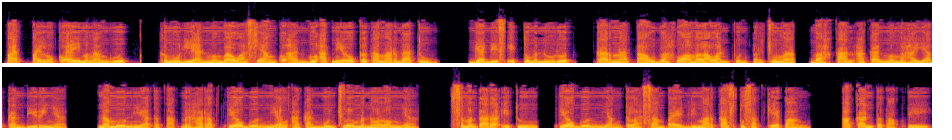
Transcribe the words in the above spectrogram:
Pat Pai Lo Koai mengangguk, kemudian membawa Siang Koan Goat Nio ke kamar batu. Gadis itu menurut, karena tahu bahwa melawan pun percuma, bahkan akan membahayakan dirinya. Namun ia tetap berharap Tio Bun yang akan muncul menolongnya. Sementara itu, Tio Bun yang telah sampai di markas pusat Kepang. Akan tetapi,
